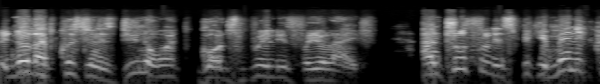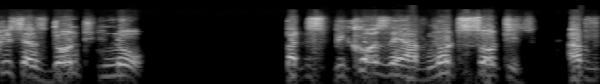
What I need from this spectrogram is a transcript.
you know that question is do you know what God's will is for your life? And truthfully speaking, many Christians don't know, but it's because they have not sought it. I've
